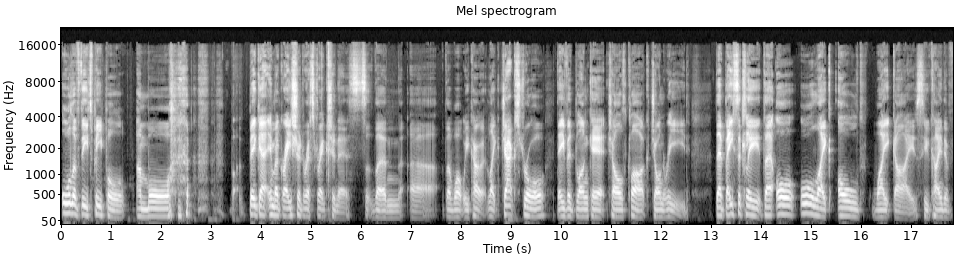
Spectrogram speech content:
all of these people are more bigger immigration restrictionists than uh, than what we call like Jack Straw, David Blunkett, Charles Clarke, John Reid. They're basically they're all all like old white guys who kind of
